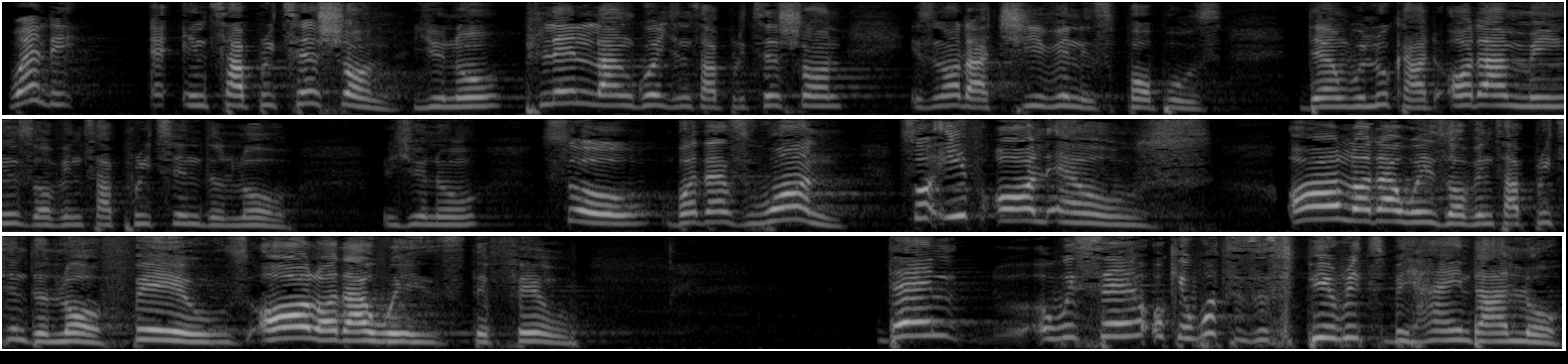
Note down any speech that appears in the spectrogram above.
when the uh, interpretation, you know, plain language interpretation is not achieving its purpose, then we look at other means of interpreting the law, you know. So, but there's one. So if all else, all other ways of interpreting the law fails, all other ways they fail, then we say, okay, what is the spirit behind that law?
